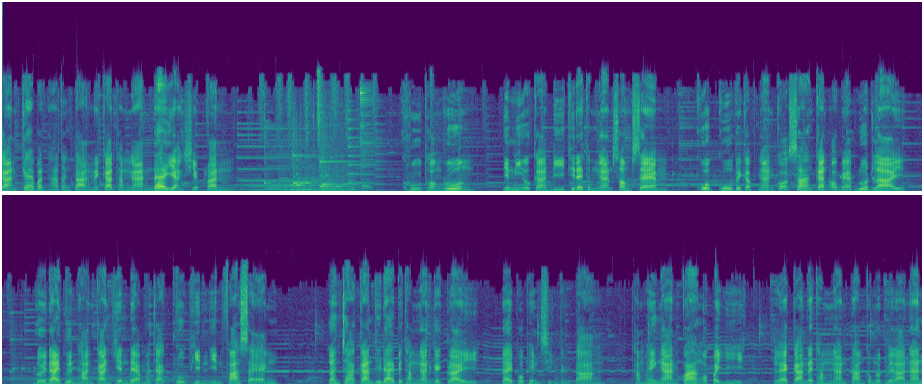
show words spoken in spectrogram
การแก้ปัญหาต่างๆ ในการทำงานได้อย่างเฉียบพลัน ครูทองร่วงยังมีโอกาสดีที่ได้ทำงานซ่อมแซม ควบคู่ไปกับงานก่อสร้างการออกแบบลวดลาย โดยได้พื้นฐานการเขียนแบบมาจากครูพินอินฟ้าแสง หลังจากการที่ได้ไปทำงานไกลๆ ได้พบเห็นสิ่งต่างๆทำให้งานกว้างออกไปอีก และการได้ทำงานตามกำหนดเวลานั้น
